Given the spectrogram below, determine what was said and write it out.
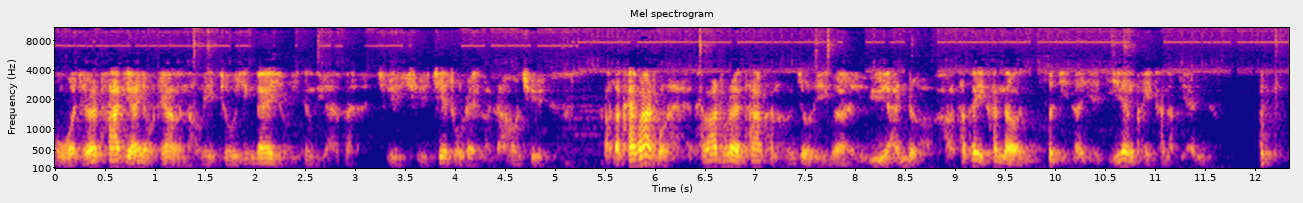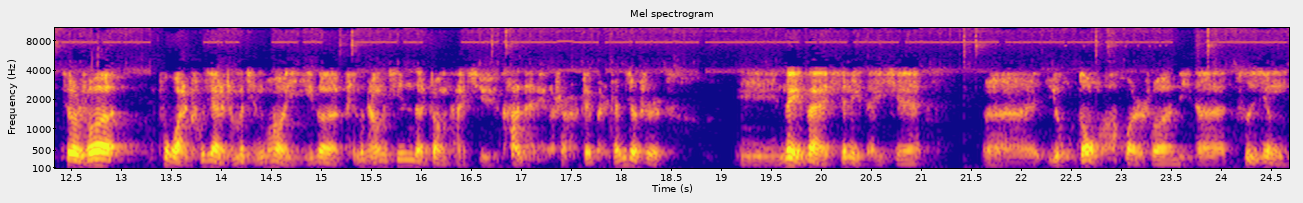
我觉得他既然有这样的能力，就应该有一定的缘分去去接触这个，然后去把它开发出来。开发出来，他可能就是一个预言者啊，他可以看到自己的，也一定可以看到别人的。就是说，不管出现什么情况，以一个平常心的状态去看待这个事儿，这本身就是你内在心里的一些呃涌动啊，或者说你的自信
